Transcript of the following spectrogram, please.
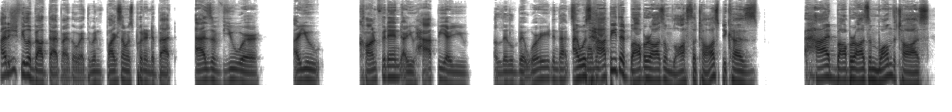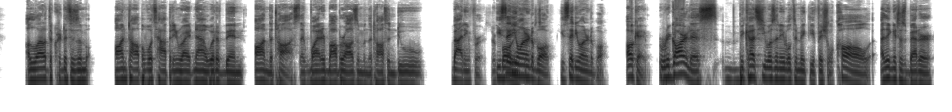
How did you feel about that, by the way? When Pakistan was put into bat, as a viewer, are you confident? Are you happy? Are you a little bit worried in that? I was moment? happy that Babar Azam lost the toss because had Babar Azam won the toss, a lot of the criticism on top of what's happening right now would have been on the toss. Like, why did Babar Azam win the toss and do batting first? He said he wanted a ball. He said he wanted a ball. okay, regardless, because he wasn't able to make the official call, I think it's just better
